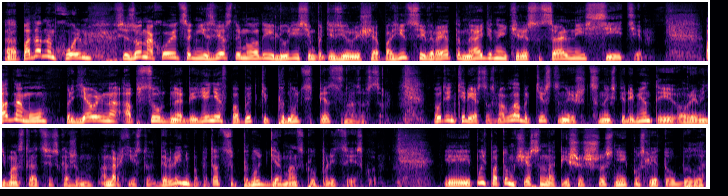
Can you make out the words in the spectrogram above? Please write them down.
Э, по данным Хольм, в СИЗО находятся неизвестные молодые люди, симпатизирующие оппозиции, вероятно, найденные через социальные сети. Одному предъявлено абсурдное обвинение в попытке пнуть спецназовца. Вот интересно, смогла бы Кирстен решиться на эксперимент и во время демонстрации, скажем, анархистов в Берлине попытаться пнуть германского полицейского? И пусть потом честно напишет, что с ней после этого было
